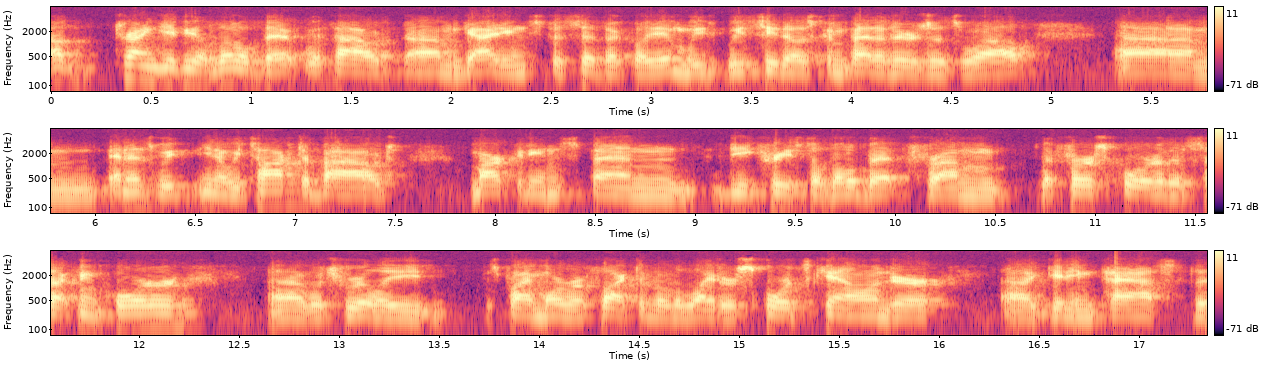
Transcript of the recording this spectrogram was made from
I'll try and give you a little bit without um, guiding specifically, and we see those competitors as well. Um, and as we, you know, we talked about marketing spend decreased a little bit from the first quarter to the second quarter, Uh, which really is probably more reflective of a lighter sports calendar, uh, getting past the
